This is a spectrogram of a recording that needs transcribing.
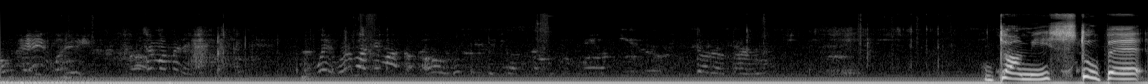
Okay, wait. Ten more minutes. Wait, what about get my? Oh, this is six Shut up, Dummy. Stupid.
